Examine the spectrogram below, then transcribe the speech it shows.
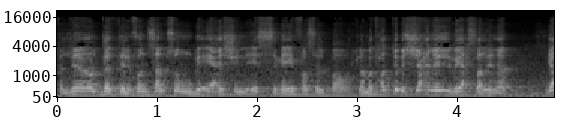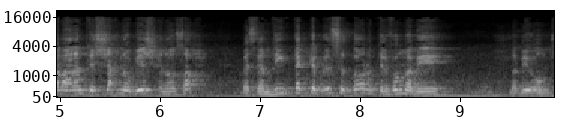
خلينا نقول ده التليفون سامسونج A 20 s جاي فاصل power. لما تحط بالشحن إيه اللي بيحصل هنا؟ جاب علامة الشحن وبيشحن هو صح؟ بس لما تيجي تركب ريش ال power التليفون ما بايه ما بيقومش.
